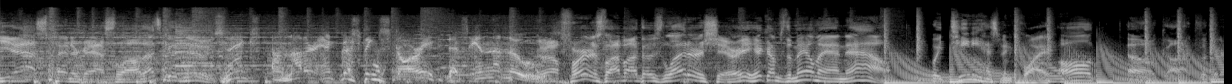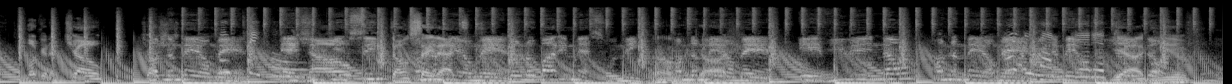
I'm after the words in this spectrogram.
Yes, Pendergast Law. That's good news. Next, another interesting story that's in the news. Well, first, how about those letters, Shari? Here comes the mailman now. Wait, Teeny has been quiet all. Oh God, look at her! Look at her, Joe. I'm the mailman. As you No, can see, don't say I'm the that. mailman. Don't nobody mess with me. Oh, I'm the God. mailman. If you didn't know, I'm the mailman. I bring the mail. Yeah, Go.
